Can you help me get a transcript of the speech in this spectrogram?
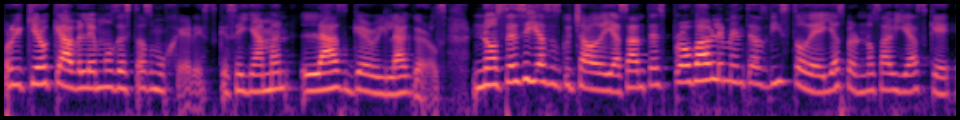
porque quiero que hablemos de estas mujeres que se llaman las Guerrilla Girls. No sé si ya has escuchado de ellas antes, probablemente has visto de ellas, pero no sabías que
